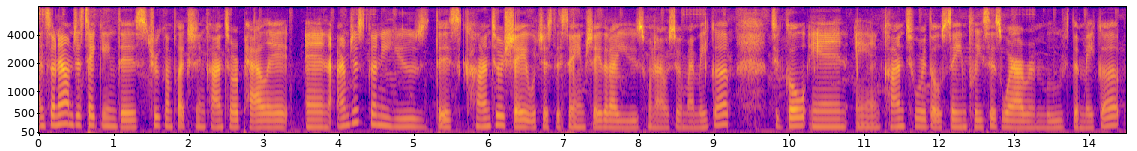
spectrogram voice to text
And so now I'm just taking this True Complexion contour palette and I'm just going to use this contour shade, which is the same shade that I used when I was doing my makeup, to go in and contour those same places where I removed the makeup.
